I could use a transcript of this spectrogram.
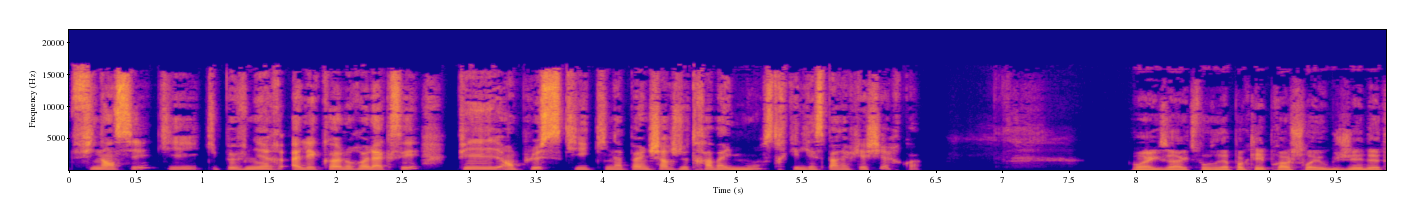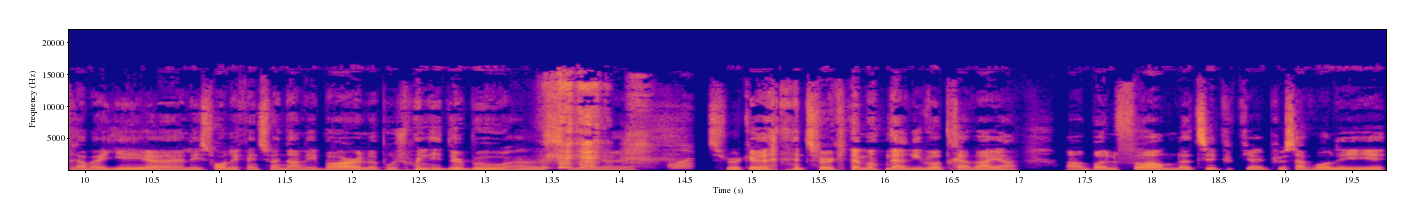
financier, qui, qui peut venir à l'école relaxer, puis en plus qui, qui n'a pas une charge de travail monstre, qui ne laisse pas réfléchir, quoi. Oui, exact. Il faudrait pas que les proches soient obligés de travailler euh, les soirs, les fins de semaine dans les bars là, pour joindre les deux bouts. Hein? Euh, tu veux que tu veux que le monde arrive au travail en, bonne forme, là, tu sais, puis qu'il puisse avoir les,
